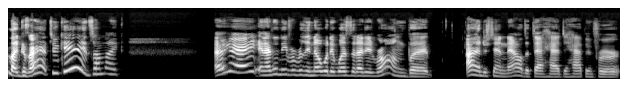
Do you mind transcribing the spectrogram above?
Like, because I had two kids. I'm like, okay. And I didn't even really know what it was that I did wrong, but I understand now that that had to happen for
